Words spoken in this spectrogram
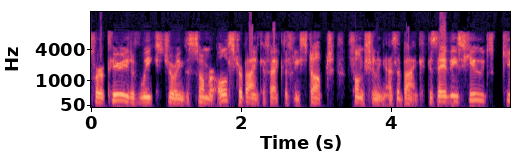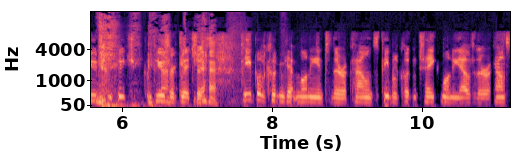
for a period of weeks during the summer, Ulster Bank effectively stopped functioning as a bank because they had these huge, huge computer glitches. Yeah. People couldn't get money into their accounts, people couldn't take money out of their accounts.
